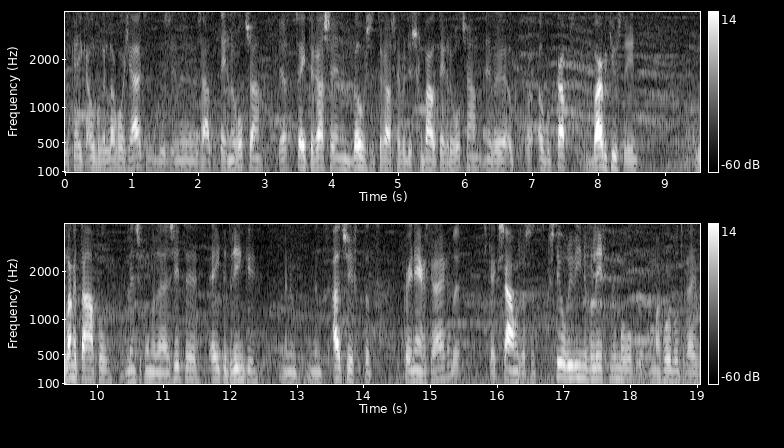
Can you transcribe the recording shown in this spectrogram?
we keken over het La Roche uit, dus eh, we zaten tegen een rots aan. Ja. Twee terrassen en het bovenste terras hebben we dus gebouwd tegen de rots aan. Hebben we ook eh, overkapt, barbecues erin, lange tafel, mensen konden daar zitten, eten, drinken, met een met uitzicht dat kan je nergens krijgen. Nee. Dus kijk, s'avonds was het kasteelruïne verlicht, noem maar op, om maar een voorbeeld te geven.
